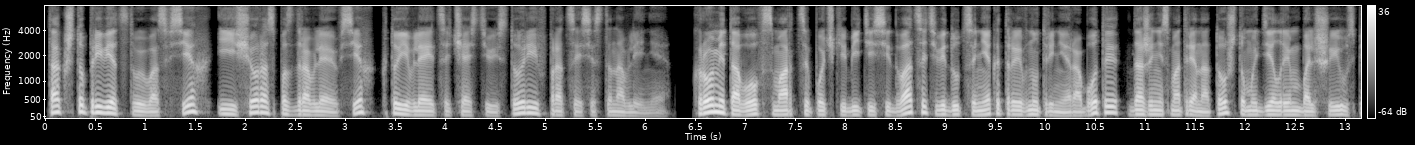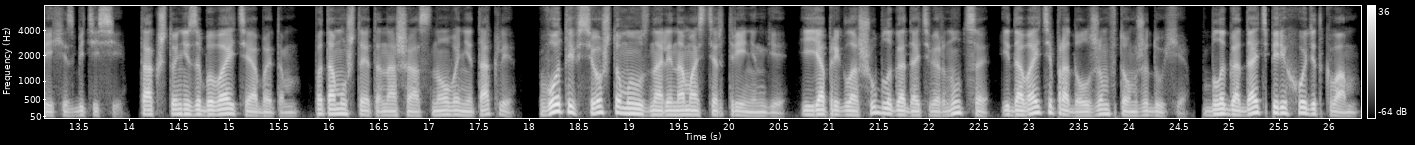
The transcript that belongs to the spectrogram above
Так что приветствую вас всех и еще раз поздравляю всех, кто является частью истории в процессе становления. Кроме того, в смарт-цепочке BTC20 ведутся некоторые внутренние работы, даже несмотря на то, что мы делаем большие успехи с BTC. Так что не забывайте об этом, потому что это наша основа, не так ли? Вот и все, что мы узнали на мастер-тренинге, и я приглашу благодать вернуться, и давайте продолжим в том же духе. Благодать переходит к вам,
